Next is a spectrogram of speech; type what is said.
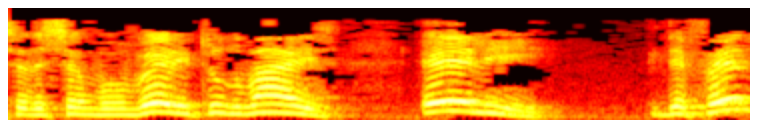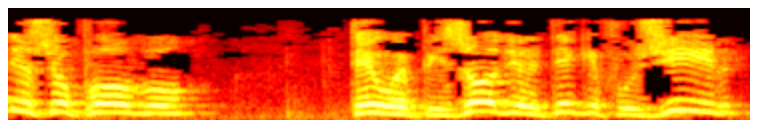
se desenvolver e tudo mais, ele defende o seu povo, tem o episódio, ele tem que fugir,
